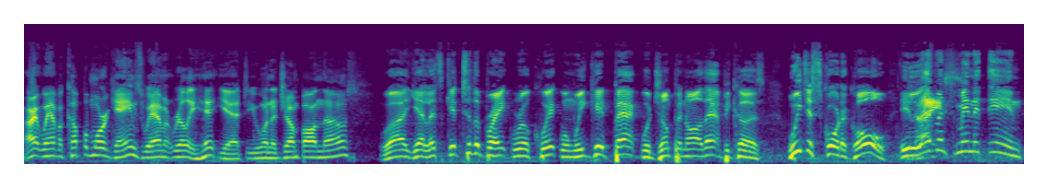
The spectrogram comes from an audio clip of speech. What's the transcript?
right, we have a couple more games we haven't really hit yet. Do you want to jump on those? Well, yeah, let's get to the break real quick. When we get back, we'll jump in all that because we just scored a goal. 11th Nice. minute in,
